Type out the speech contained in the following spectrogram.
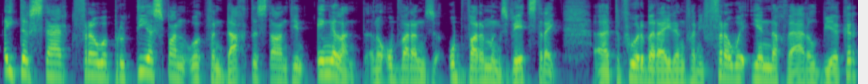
uiters sterk vroue proteespan ook vandag te staan teen Engeland in 'n opwarmings opwarmingswedstryd uh, te voorbereiding van die vroue eendag wêreldbeker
